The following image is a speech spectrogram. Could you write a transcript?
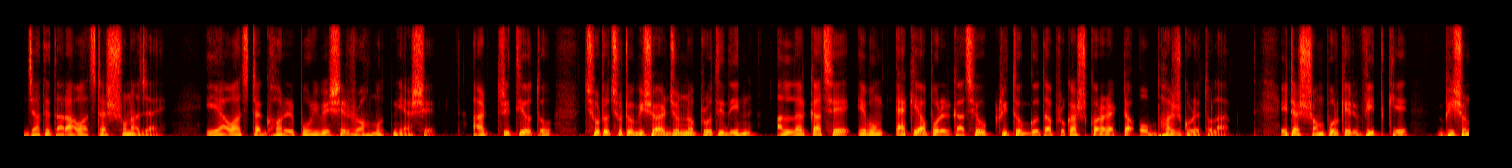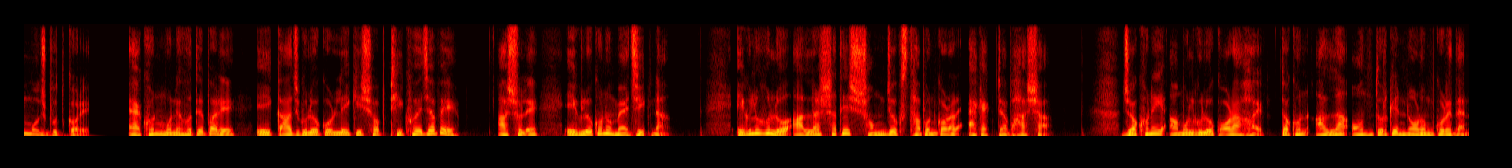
যাতে তার আওয়াজটা শোনা যায়। এই আওয়াজটা ঘরের পরিবেশের রহমত নিয়ে আসে। আর তৃতীয়ত, ছোট ছোট বিষয়ের জন্য প্রতিদিন আল্লাহর কাছে এবং একে অপরের কাছেও কৃতজ্ঞতা প্রকাশ করার একটা অভ্যাস গড়ে তোলা। এটা সম্পর্কের ভিতকে ভীষণ মজবুত করে। এখন মনে হতে পারে, এই কাজগুলো করলে কি সব ঠিক হয়ে যাবে? আসলে এগুলো কোনো ম্যাজিক না। এগুলো হলো আল্লাহর সাথে সংযোগ স্থাপন করার এক একটা ভাষা। যখন এই আমলগুলো করা হয়, তখন আল্লাহ অন্তরকে নরম করে দেন।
